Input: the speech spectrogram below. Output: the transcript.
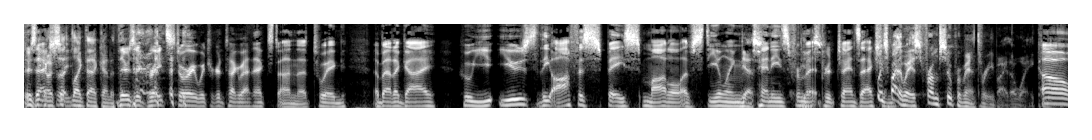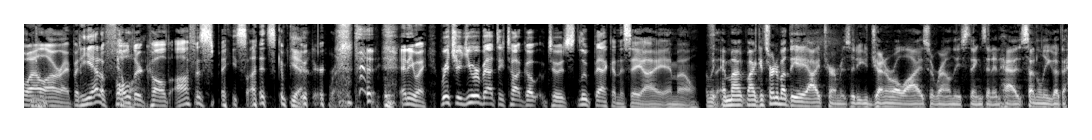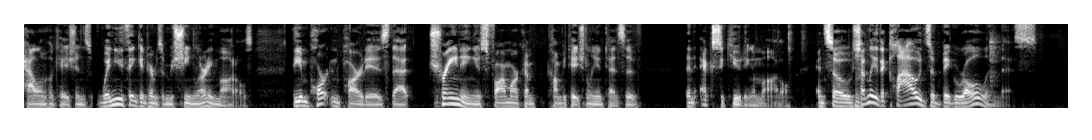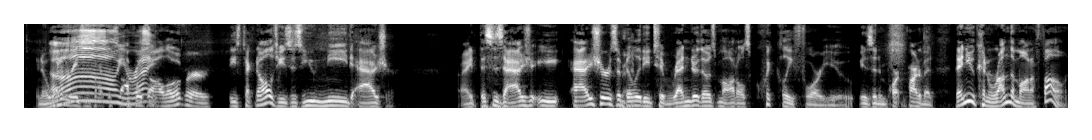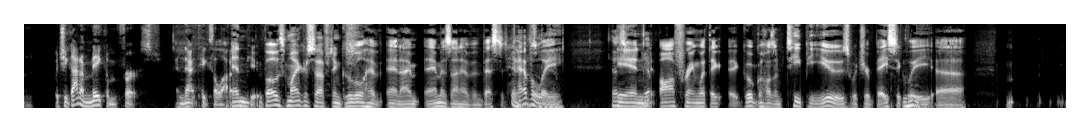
There's You know, actually like that kind of thing. there's a great story which we're going to talk about next on uh, TWiG about a guy who u- used the office space model of stealing Yes. pennies from Yes. it for transactions. Which, by the way, is from Superman three. By the way, Come on. Oh well, all right, but he had a folder called Office Space on his computer. right. anyway, Richard, you were about to talk go to loop back on this AI ML. I mean, and my, my concern about the AI term is that you generalize around these things and it has suddenly you got the HAL implications. When you think in terms of machine learning models, the important part is that training is far more com- computationally intensive than executing a model. And so Hmm. suddenly the cloud's a big role in this. You know, one of the reasons Oh, Microsoft you're was all over these technologies is you need Azure. Right? This is Azure Azure's ability to render those models quickly for you is an important part of it. Then you can run them on a phone, but you got to make them first. And that takes a lot of and compute. both Microsoft and Google have, and I'm, Amazon have invested heavily That's- in yep. offering what they uh, Google calls them TPUs, which are basically uh,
